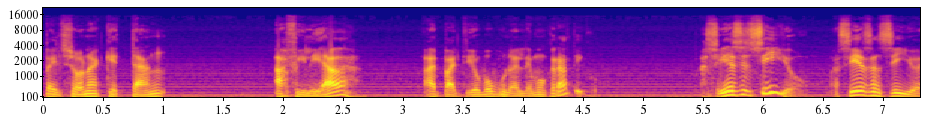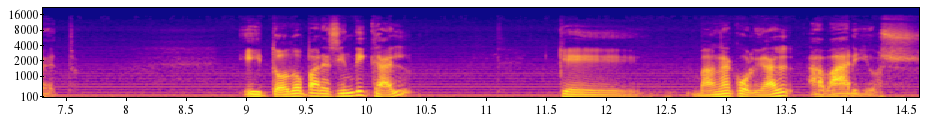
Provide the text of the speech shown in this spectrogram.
Personas que están afiliadas al Partido Popular Democrático. Así de sencillo, así de sencillo esto. Y todo parece indicar que van a colgar a varios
